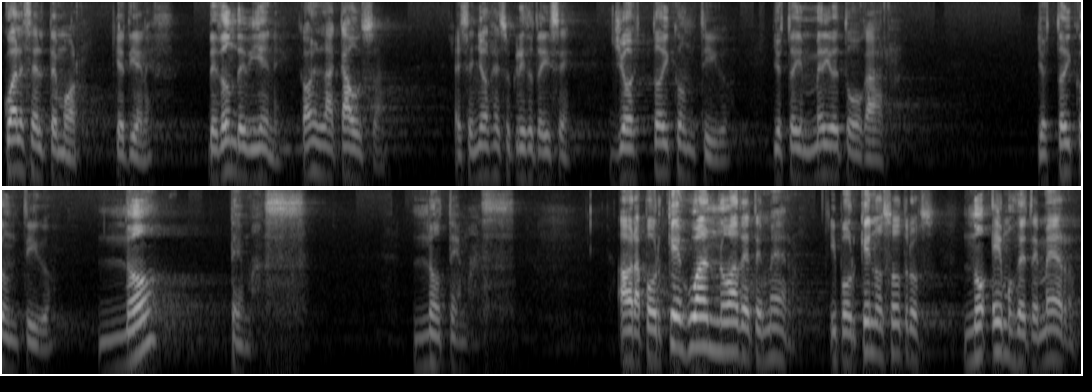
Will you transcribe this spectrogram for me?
¿Cuál es el temor que tienes? ¿De dónde viene? ¿Cuál es la causa? El Señor Jesucristo te dice, yo estoy contigo, yo estoy en medio de tu hogar, yo estoy contigo, no temas, no temas. Ahora, ¿por qué Juan no ha de temer? ¿Y por qué nosotros no hemos de temer?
